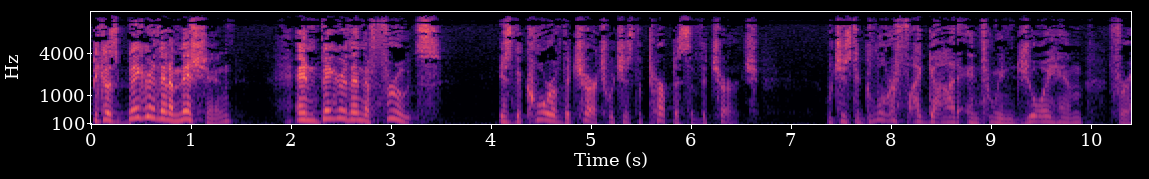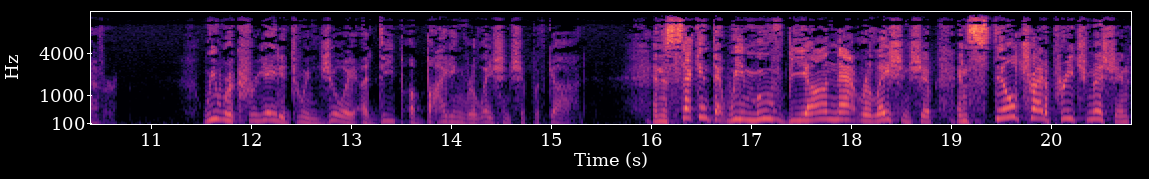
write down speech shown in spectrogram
Because bigger than a mission and bigger than the fruits is the core of the church, which is the purpose of the church, which is to glorify God and to enjoy Him forever. We were created to enjoy a deep, abiding relationship with God. And the second that we move beyond that relationship and still try to preach mission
